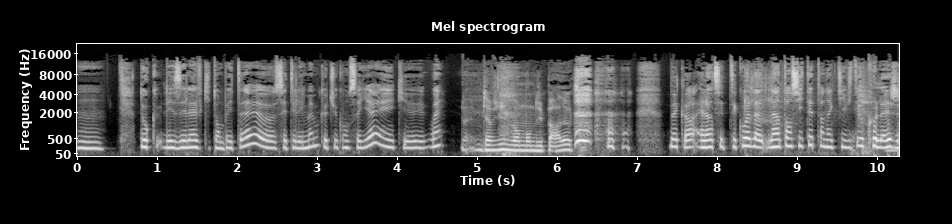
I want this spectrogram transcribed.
Mhm. Donc les élèves qui t'embêtaient, euh, c'était les mêmes que tu conseillais et qui, ouais, Bienvenue dans le monde du paradoxe. d'accord. Alors c'était quoi l'intensité de ton activité au collège?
